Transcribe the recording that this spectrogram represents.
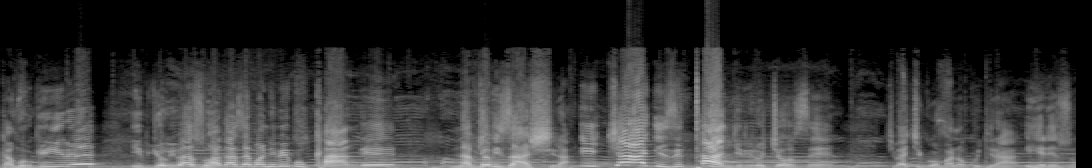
Kankubwire ibyo bibazo uhagazemo ntibigukange na byo bizashira. Icyagize itangiriro cyose kiba kigomba no kugira iherezo.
